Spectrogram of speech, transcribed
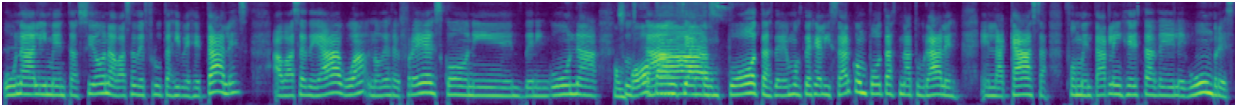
una alimentación a base de frutas y vegetales, a base de agua, no de refresco ni de ninguna sustancia, compotas. Debemos de realizar compotas naturales en la casa, fomentar la ingesta de legumbres,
